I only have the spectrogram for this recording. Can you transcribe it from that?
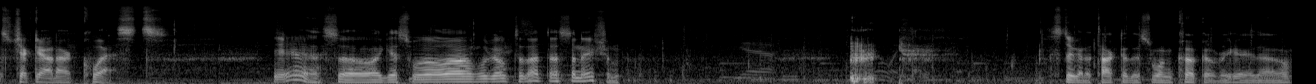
Let's check out our quests. Yeah, so I guess we'll uh, we'll go to that destination. Yeah. Still gotta talk to this one cook over here, though.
